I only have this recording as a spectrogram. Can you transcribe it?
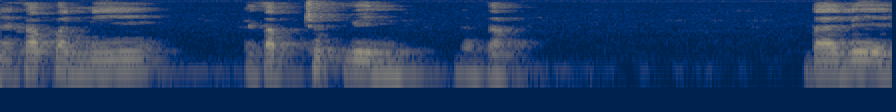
นะครับวันนี้นะครับชุดวินนะครับ ได้เลข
